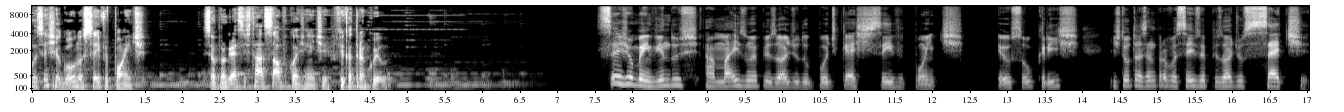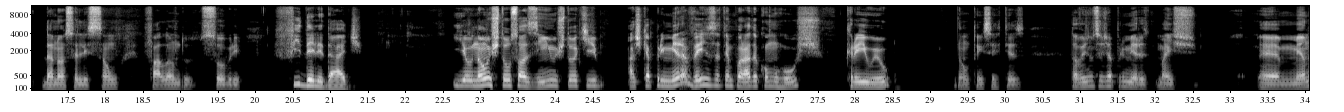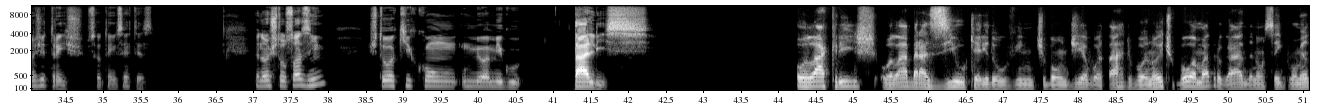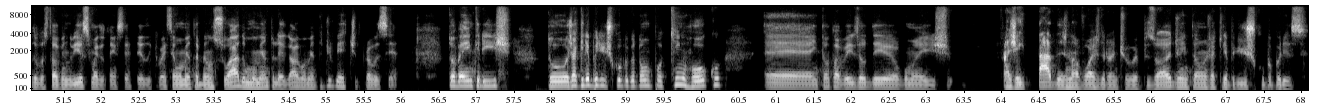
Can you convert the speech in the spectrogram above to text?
Você chegou no Save Point. Seu progresso está a salvo com a gente, fica tranquilo. Sejam bem-vindos a mais um episódio do podcast Save Point. Eu sou o Cris e estou trazendo para vocês o episódio 7 da nossa lição falando sobre fidelidade. E eu não estou sozinho, estou aqui, acho que é a primeira vez nessa temporada como host, creio eu. Não tenho certeza. Talvez não seja a primeira, mas é menos de três, se eu tenho certeza. Eu não estou sozinho, estou aqui com o meu amigo Thales. Olá, Cris. Olá, Brasil, querido ouvinte. Bom dia, boa tarde, boa noite, boa madrugada. Não sei em que momento você está ouvindo isso, mas eu tenho certeza que vai ser um momento abençoado, um momento legal, um momento divertido para você. Tô bem, Cris. Tô... Já queria pedir desculpa que eu tô um pouquinho rouco, é... então talvez eu dê algumas ajeitadas na voz durante o episódio, então já queria pedir desculpa por isso.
